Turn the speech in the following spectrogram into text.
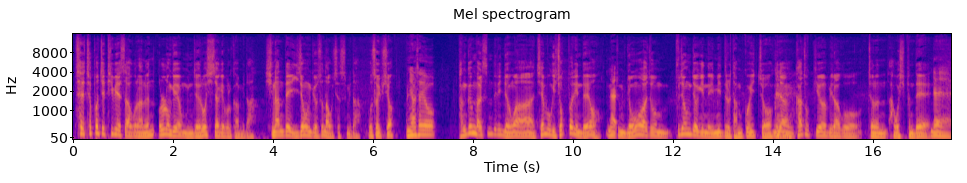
새 첫 번째 TBS 아고라는 언론개혁 문제로 시작해 볼까 합니다. 신한대 이정은 교수 나오셨습니다. 어서 오십시오. 안녕하세요. 방금 말씀드린 영화 제목이 족벌인데요. 네. 좀 용어가 좀 부정적인 의미들을 담고 있죠. 그냥 네. 가족 기업이라고 저는 하고 싶은데 네.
